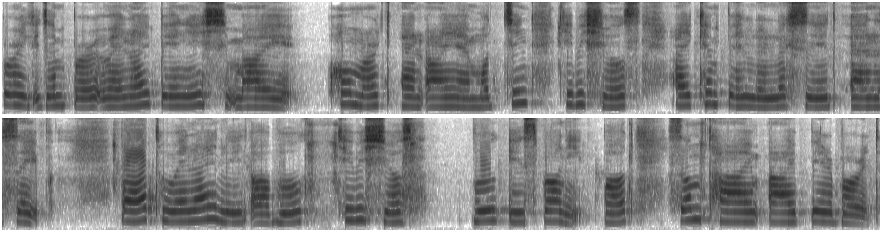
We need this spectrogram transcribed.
For example, when I finish my homework and I am watching TV shows, I can feel relaxed and safe. But when I read a book, TV shows book is funny, but sometimes I feel bored.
